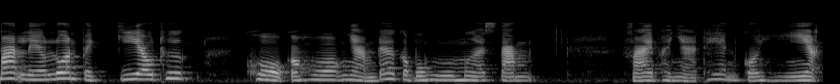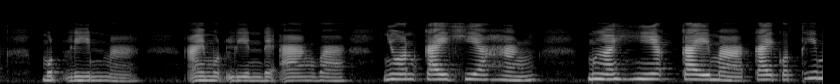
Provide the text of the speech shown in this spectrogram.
บาดแล้วล้วนไปเกี่ยวทึกโขกระหอกหยามเด้อก็บ่ฮู้เมื่อซ้ำ ฝ่ายพญาแท่นก็เฮียก หมดลีนมา ไอหมดลีนได้อ้างว่าย้อนไก่เคลียหัง เมื่อเฮียกไก่มาไก่ก็ทิ่ม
